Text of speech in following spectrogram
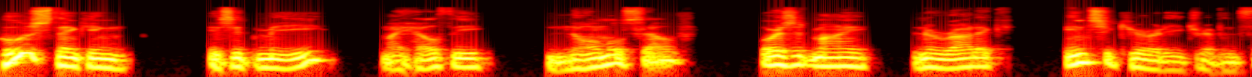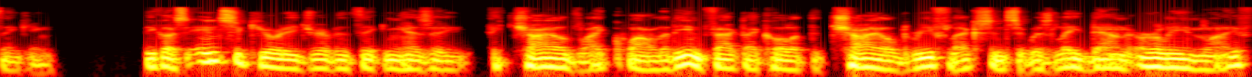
Who's thinking, is it me, my healthy, normal self, or is it my neurotic, insecurity driven thinking? Because insecurity driven thinking has a, a childlike quality. In fact, I call it the child reflex since it was laid down early in life.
